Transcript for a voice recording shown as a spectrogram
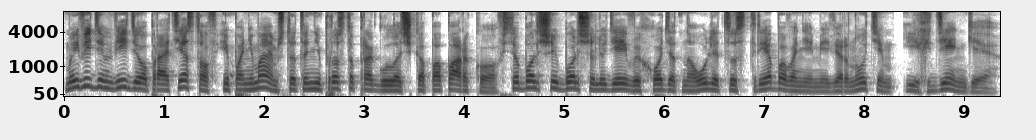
Мы видим видео протестов и понимаем, что это не просто прогулочка по парку. Все больше и больше людей выходят на улицу с требованиями вернуть им их деньги.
